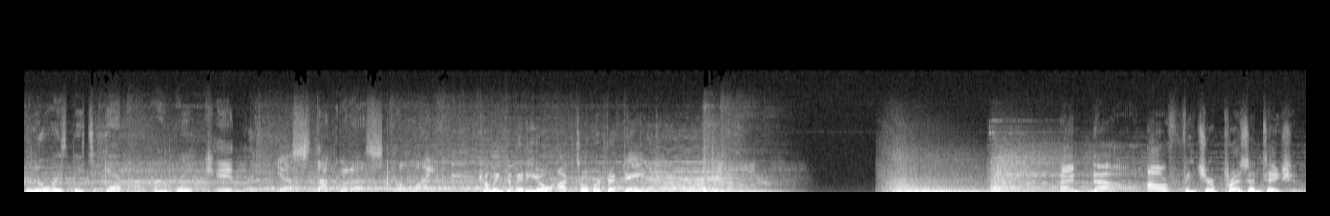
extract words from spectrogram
We'll always be together, won't we? Kid, you're stuck with us for life. Coming to video October 15th. And now, our feature presentation.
